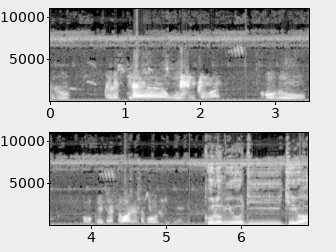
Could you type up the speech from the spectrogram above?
သူတို့ကလကြမ်းဝေပြီးတော့ကိုလိုဟိုပြည့်တဲ့တော့တဲ့သဘောရှိတယ်ခုလိုမျိုးဒီကြေးရွာ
